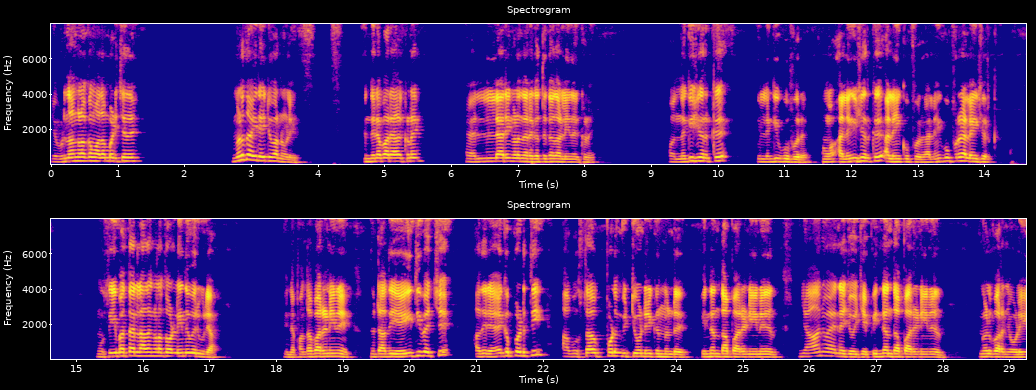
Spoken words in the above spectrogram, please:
എവിടുന്നാ നിങ്ങളൊക്കെ മതം പഠിച്ചത്? നിങ്ങൾ ധൈര്യമായിട്ട് പറഞ്ഞോളി. എന്തിനാ പറയാ നിൽക്കണേ എല്ലാരും നിങ്ങൾ നരകത്തേക്ക് തള്ളി നിൽക്കണേ ഒന്നെങ്കിൽ ഷിർക്ക് ഇല്ലെങ്കിൽ കുഫർ അല്ലെങ്കിൽ ഷിർക്ക് അല്ലെങ്കിൽ കുഫർ അല്ലെങ്കിൽ കുഫർ അല്ലെങ്കിൽ ഷിർക്ക് മുസീബത്തല്ലാതെ നിങ്ങളെ തൊള്ളിന്ന് വരൂല. പിന്നെ ഇപ്പം എന്താ എന്നിട്ട് അത് എഴുതി വെച്ച് അത് രേഖപ്പെടുത്തി ആ പുസ്തകം ഇപ്പോഴും വിറ്റുകൊണ്ടിരിക്കുന്നുണ്ട്. പിന്നെന്താ പറയണീന്? ഞാനും എന്നെ ചോദിച്ചേ പിന്നെന്താ പറയണീന്? നിങ്ങൾ പറഞ്ഞോളി.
